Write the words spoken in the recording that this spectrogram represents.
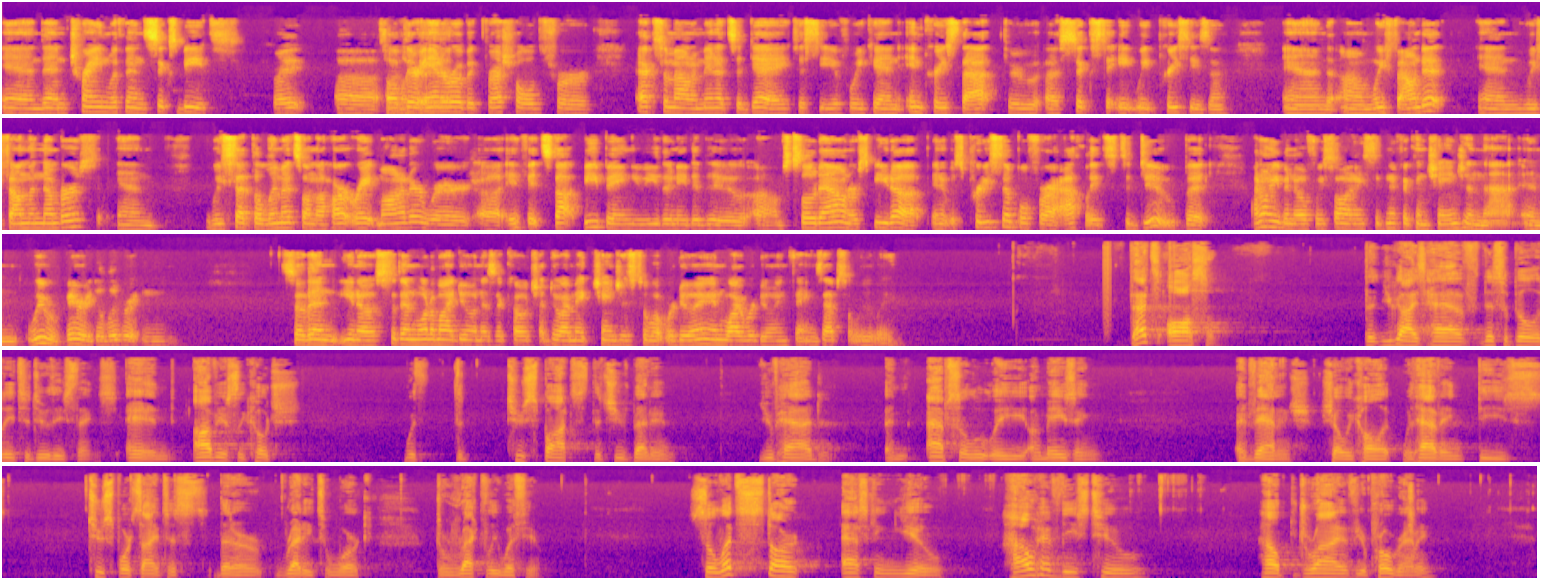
and then train within six beats, right? uh, of their like that, anaerobic yeah. threshold for X amount of minutes a day to see if we can increase that through a six to eight week preseason. And um, we found it, and we found the numbers, and we set the limits on the heart rate monitor where uh, if it stopped beeping, you either needed to um, slow down or speed up. And it was pretty simple for our athletes to do. But I don't even know if we saw any significant change in that. And we were very deliberate And so then, you know, so then what am I doing as a coach? Do I make changes to what we're doing and why we're doing things? Absolutely. That's awesome that you guys have this ability to do these things. And obviously, coach, with the two spots that you've been in, you've had an absolutely amazing advantage, shall we call it, with having these two sports scientists that are ready to work directly with you. So let's start asking you how have these two helped drive your programming?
